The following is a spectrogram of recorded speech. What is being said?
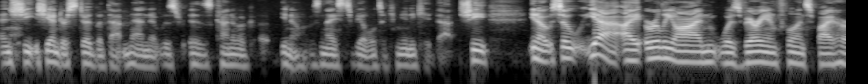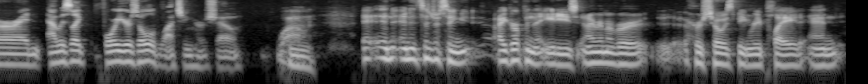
And she she understood what that meant. It was is kind of a you know it was nice to be able to communicate that. She you know so yeah i early on was very influenced by her and i was like four years old watching her show. Wow. Mm and, and it's interesting. I grew up in the 80s and I remember uh, her shows being replayed. And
